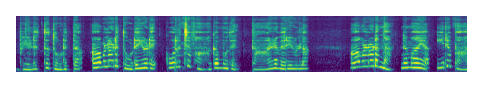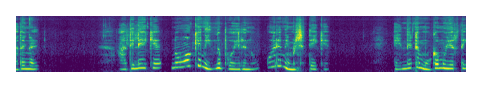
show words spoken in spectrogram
വെളുത്തു തൊടുത്ത അവളുടെ തുടയുടെ കുറച്ച് ഭാഗം മുതൽ താഴെ വരെയുള്ള അവളുടെ നഗ്നമായ ഇരു പാദങ്ങൾ അതിലേക്ക് നോക്കി നിന്നു പോയിരുന്നു ഒരു നിമിഷത്തേക്ക്. എന്നിട്ട് മുഖമുയർത്തി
